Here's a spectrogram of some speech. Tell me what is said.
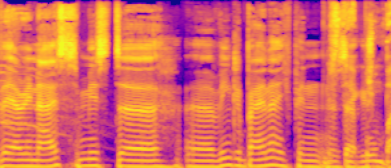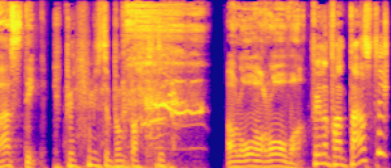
Very nice, Mr. Äh, Winkelbeiner. Ich bin Mr. Bombastic. Ich bin Mr. Bombastic. Hallo, Lova. Viel Fantastik?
